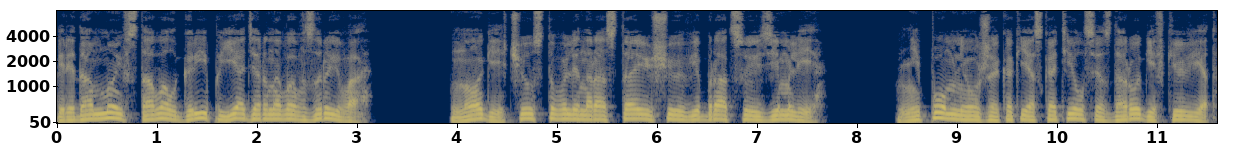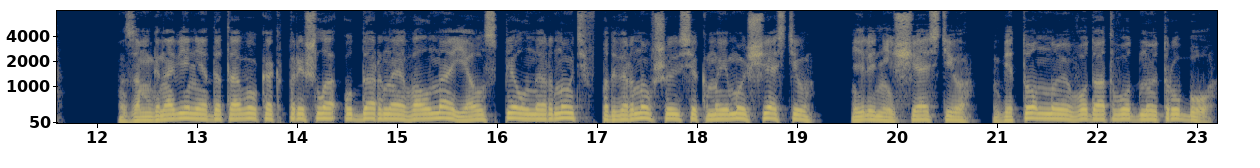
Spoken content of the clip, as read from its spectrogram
Передо мной вставал гриб ядерного взрыва. Ноги чувствовали нарастающую вибрацию земли. Не помню уже, как я скатился с дороги в кювет. За мгновение до того, как пришла ударная волна, я успел нырнуть в подвернувшуюся к моему счастью или несчастью бетонную водоотводную трубу.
